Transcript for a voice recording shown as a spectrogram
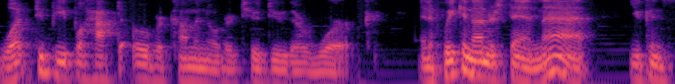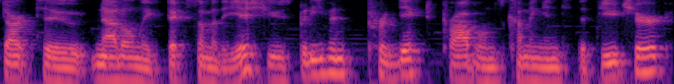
What do people have to overcome in order to do their work? And if we can understand that, you can start to not only fix some of the issues, but even predict problems coming into the future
